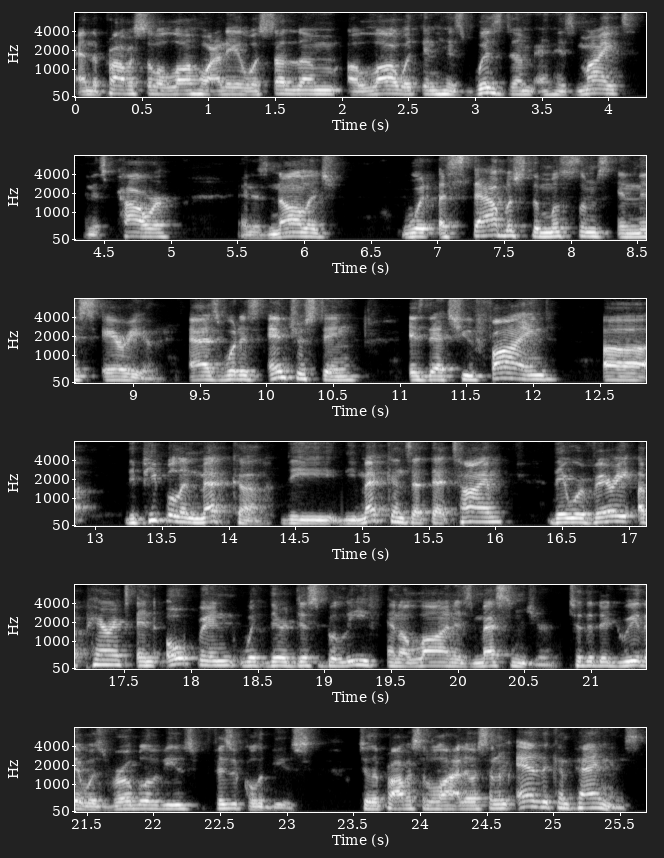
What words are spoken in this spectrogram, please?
and the Prophet sallallahu alaihi wasallam, Allah within his wisdom and his might and his power and his knowledge would establish the Muslims in this area. As what is interesting is that you find uh, the people in Mecca, the, the Meccans at that time, they were very apparent and open with their disbelief in Allah and His Messenger to the degree there was verbal abuse, physical abuse to the Prophet ﷺ and the companions.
